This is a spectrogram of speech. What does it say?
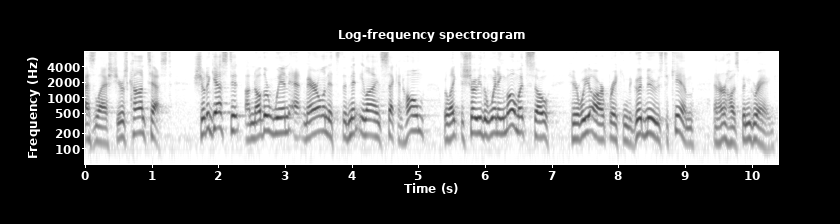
as last year's contest. Should have guessed it, another win at Maryland. It's the Nittany Lions' second home. We like to show you the winning moments, so here we are breaking the good news to Kim and her husband, Greg.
